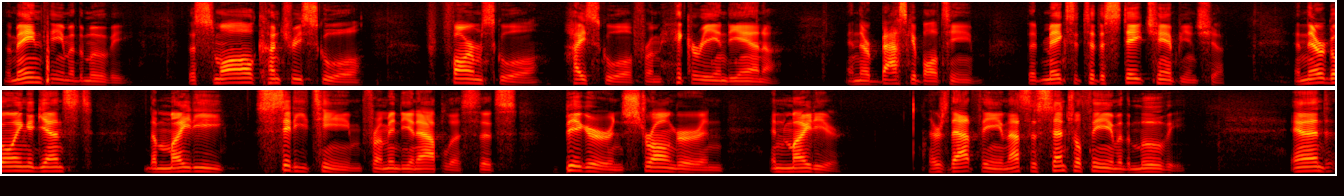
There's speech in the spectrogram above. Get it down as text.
the main theme of the movie. The small country school, farm school, high school from Hickory, Indiana, and their basketball team that makes it to the state championship. And they're going against the mighty city team from Indianapolis that's bigger and stronger and, and mightier. There's that theme. That's the central theme of the movie. And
